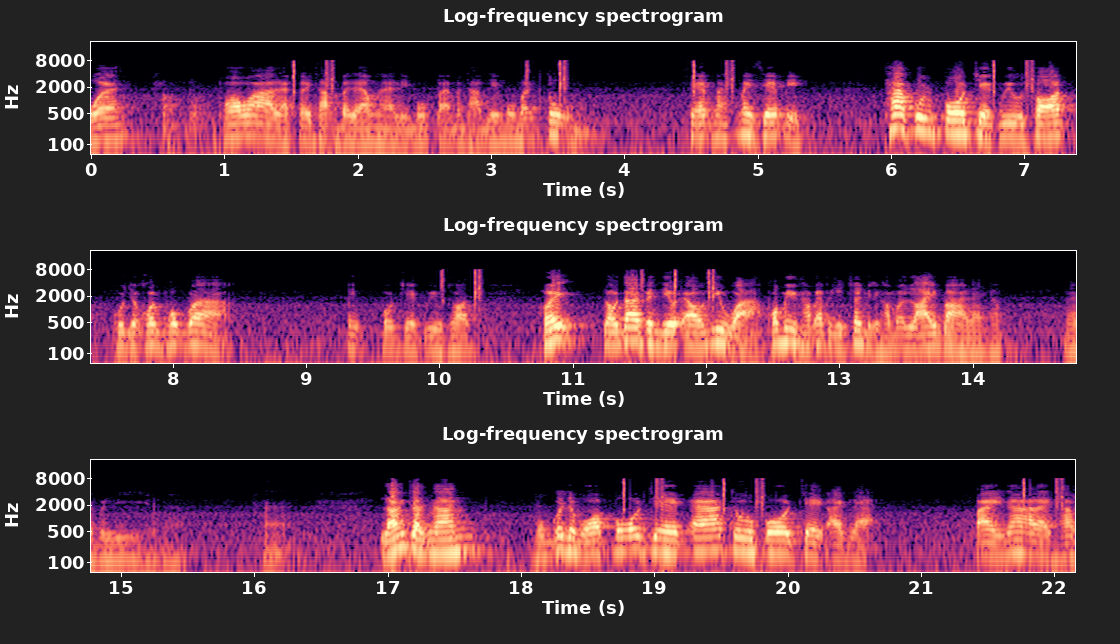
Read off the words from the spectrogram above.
เว้ย เพราะว่าอะไรเคยทำไปแล้วไง remove ไปมันถาม remove ไปตุ้มเซฟไหมไม่เซฟอีก ถ้าคุณโปรเจกต์ view source คุณจะค้นพบว่าไอ้โปรเจกต์ view source เฮ้ย เราได้เป็น DLL นี่หว่า เพราะมีคำแอปพลิเคชันมีคำว่า library อะไรครับ library เห็นไหลังจากนั้นผมก็จะบอกว่า project add to project อีกแหละ ไปหน้าอะไรครับ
